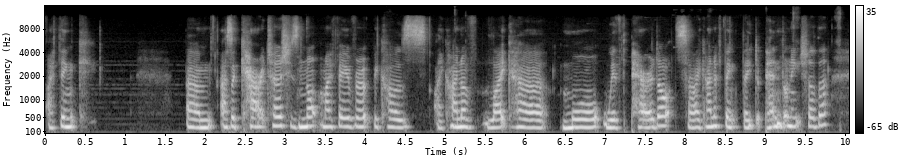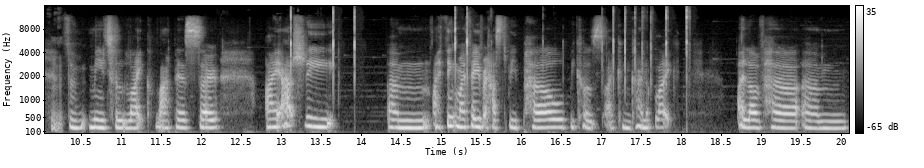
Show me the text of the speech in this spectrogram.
I think um, as a character, she's not my favorite because I kind of like her more with Peridot. So I kind of think they depend on each other for me to like Lapis. So I actually, um, I think my favorite has to be Pearl because I can kind of like, I love her. Um,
